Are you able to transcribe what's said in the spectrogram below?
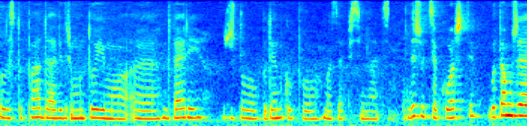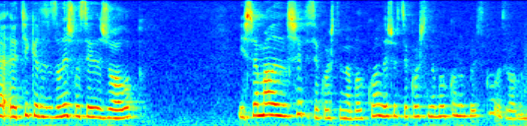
листопада відремонтуємо е, двері житлового будинку по Мазепі 17. Лишаться кошти, бо там вже е, тільки залишилося жолоб. І ще мали лишитися кошти на балкон, лишаться кошти на балкон обов'язково зроблено.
